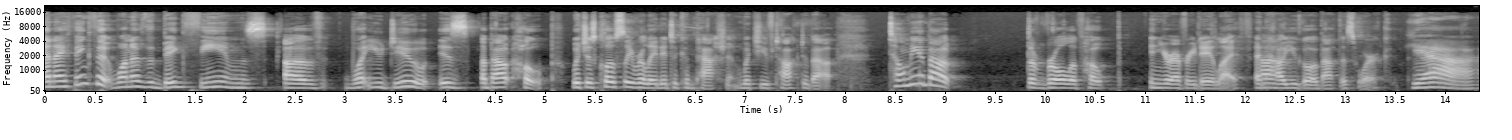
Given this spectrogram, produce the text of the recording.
And I think that one of the big themes of what you do is about hope, which is closely related to compassion, which you've talked about. Tell me about the role of hope in your everyday life and uh, how you go about this work. Yeah.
